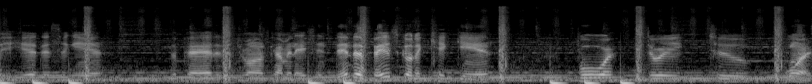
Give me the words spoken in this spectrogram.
you you hear this again, the pad and the drums combination. Then the bass gonna kick in. Four, three, two, one.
